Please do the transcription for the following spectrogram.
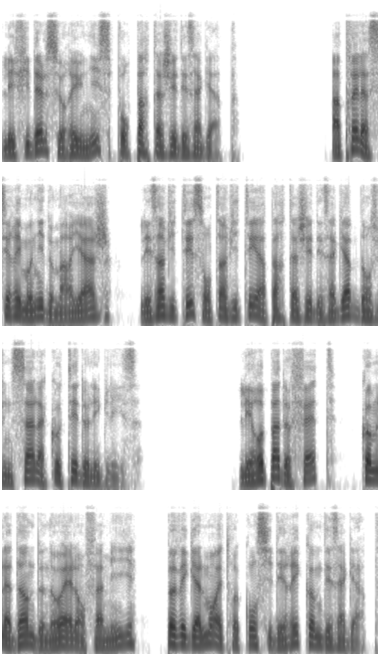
les fidèles se réunissent pour partager des agapes. Après la cérémonie de mariage, les invités sont invités à partager des agapes dans une salle à côté de l'église. Les repas de fête, comme la dinde de Noël en famille, peuvent également être considérés comme des agapes.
